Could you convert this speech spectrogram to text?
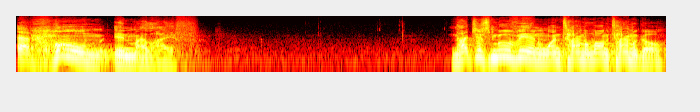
at home in my life. Not just move in one time a long time ago,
